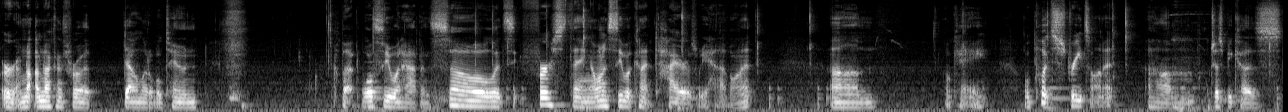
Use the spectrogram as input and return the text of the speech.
or I'm not I'm not going to throw a downloadable tune but we'll see what happens. So let's see. First thing, I want to see what kind of tires we have on it. Um, okay, we'll put streets on it, um, just because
